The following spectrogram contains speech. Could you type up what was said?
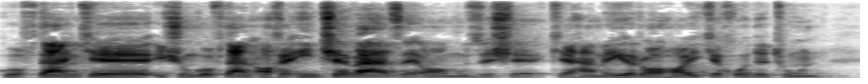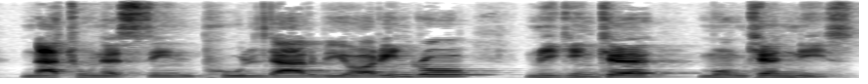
گفتن که ایشون گفتن آخه این چه وضع آموزشه که همه راههایی که خودتون نتونستین پول در بیارین رو میگین که ممکن نیست.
